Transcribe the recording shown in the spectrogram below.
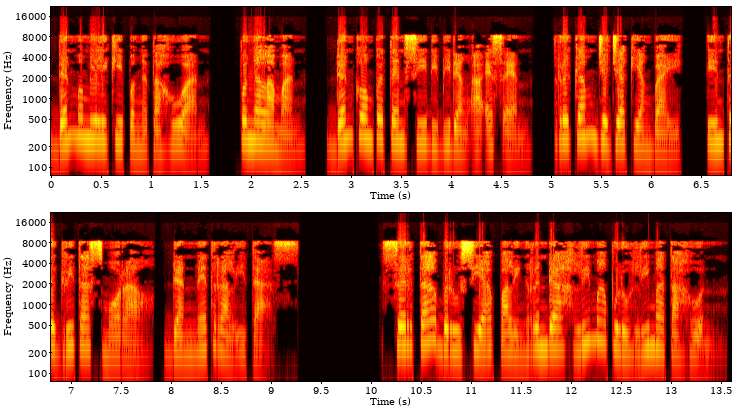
dan memiliki pengetahuan, pengalaman, dan kompetensi di bidang ASN, rekam jejak yang baik, integritas moral, dan netralitas. Serta berusia paling rendah 55 tahun.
